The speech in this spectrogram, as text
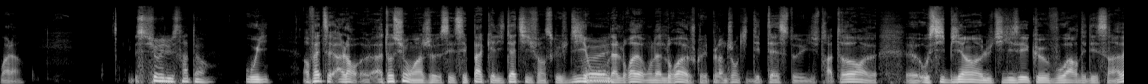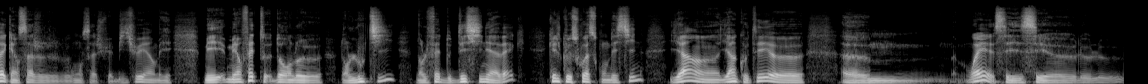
Voilà. Sur Illustrator. Oui. En fait, alors attention, hein, c'est pas qualitatif hein, ce que je dis. Ouais. On a le droit, on a le droit. Je connais plein de gens qui détestent Illustrator, euh, aussi bien l'utiliser que voir des dessins avec. Hein, ça, je, bon, ça, je suis habitué. Hein, mais, mais, mais en fait, dans le dans l'outil, dans le fait de dessiner avec, quel que soit ce qu'on dessine, il y a un, il y a un côté, euh, euh, ouais, c'est c'est le, le,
